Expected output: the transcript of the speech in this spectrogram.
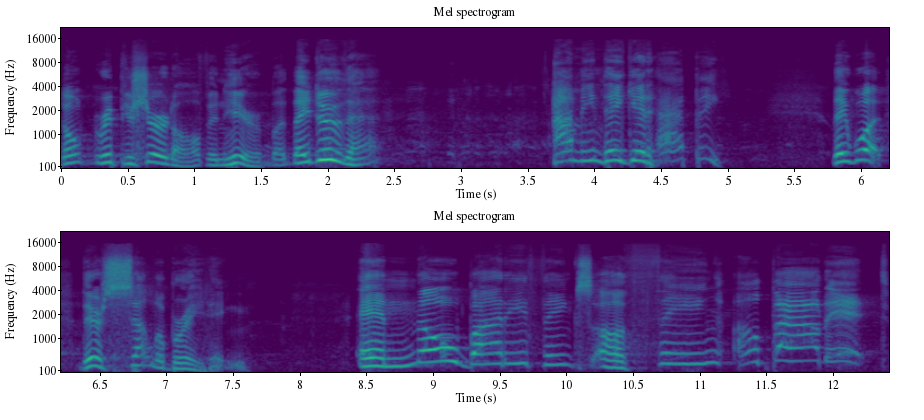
Don't rip your shirt off in here, but they do that. I mean, they get happy. They what? They're celebrating. And nobody thinks a thing about it.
